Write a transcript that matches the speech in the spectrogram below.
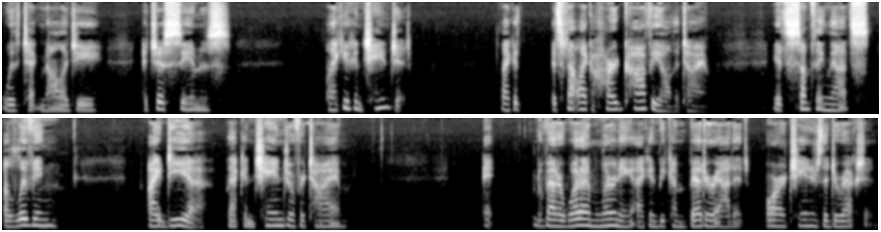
with technology. It just seems like you can change it. Like it, it's not like a hard copy all the time. It's something that's a living idea that can change over time. It, no matter what I'm learning, I can become better at it or change the direction.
